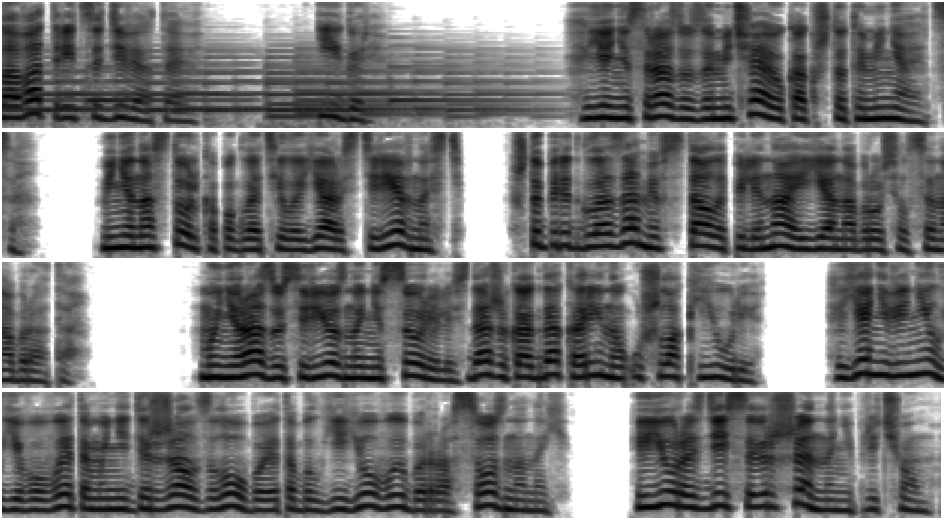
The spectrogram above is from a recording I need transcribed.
Глава 39. Игорь. Я не сразу замечаю, как что-то меняется. Меня настолько поглотила ярость и ревность, что перед глазами встала пелена, и я набросился на брата. Мы ни разу серьезно не ссорились, даже когда Карина ушла к Юре. Я не винил его в этом и не держал злобы, это был ее выбор осознанный. И Юра здесь совершенно ни при чем.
